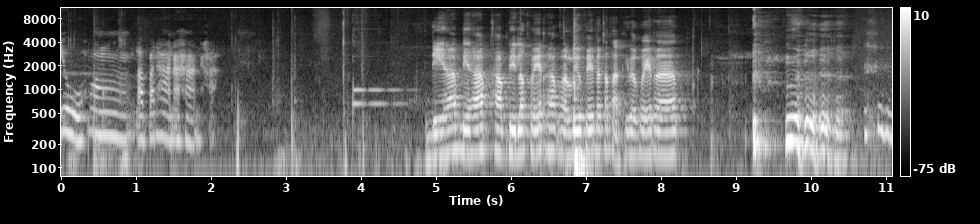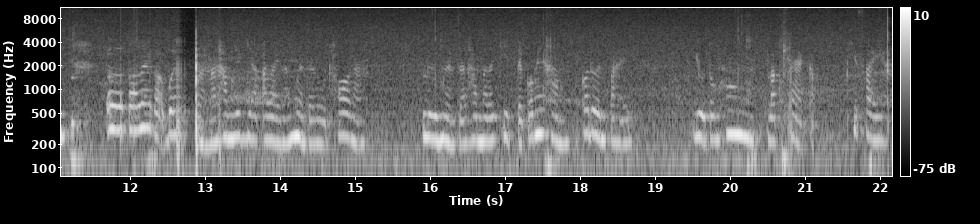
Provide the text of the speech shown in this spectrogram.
อยู่ห้องรับประทานอาหารค่ะ ดีครับดีครับทำทีละเควสครับทำทีละเควสแล้วก็ตัดทีละเควสครับ เออ ตอนแรกอะเบิร์เหมือนมาทำยึกยักอะไรนะ เหมือนจะโดดท่อนะ หรือเหมือนจะทำภารกิจแต่ก็ไม่ทำก็เดินไป อยู่ตรงห้องรับแขกกับพี่ไฟอะ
